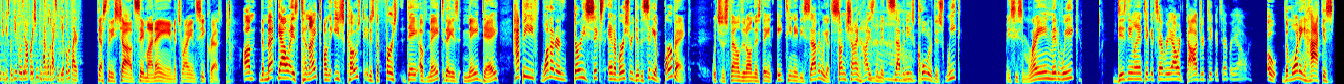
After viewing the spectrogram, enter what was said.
passenger use when vehicle is in operation. Compatible device and vehicle required. Destiny's Child, say my name. It's Ryan Seacrest. Um, the Met Gala is tonight on the East Coast. It is the first day of May. Today is May Day. Happy 136th anniversary to the city of Burbank, which was founded on this day in 1887. We got sunshine, highs in the mid 70s, cooler this week. May see some rain midweek. Disneyland tickets every hour, Dodger tickets every hour. Oh, the morning hack is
